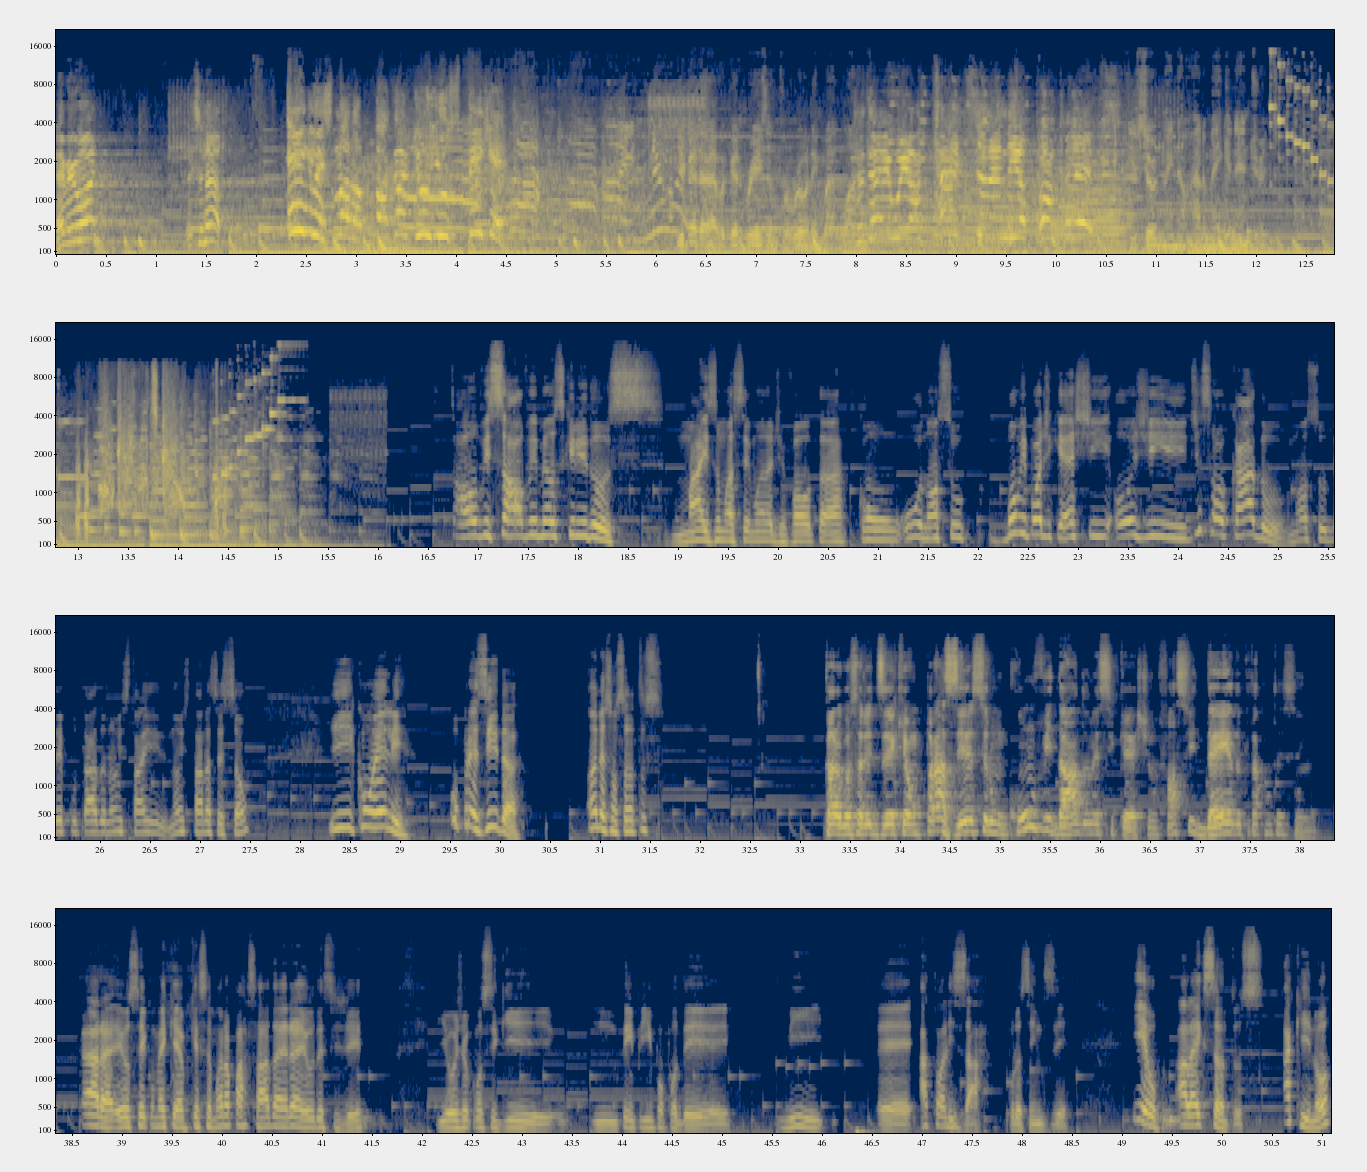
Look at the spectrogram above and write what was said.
Everyone, listen up. English, motherfucker! Do you speak it? You better have a good reason for ruining my life. Today we are canceling the apocalypse. You certainly know how to make an entrance. Salve, salve, meus queridos! Mais uma semana de volta com o nosso Bombe Podcast. Hoje, desfalcado, nosso deputado não está, não está na sessão. E com ele, o presida, Anderson Santos. Cara, eu gostaria de dizer que é um prazer ser um convidado nesse cast. Eu não faço ideia do que tá acontecendo. Cara, eu sei como é que é, porque semana passada era eu desse jeito. E hoje eu consegui um tempinho pra poder me é, atualizar, por assim dizer. E eu, Alex Santos, aqui no.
